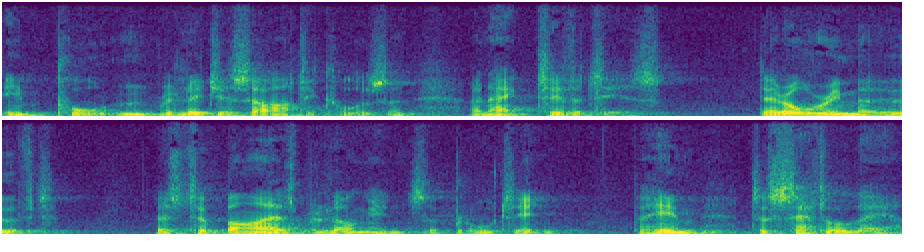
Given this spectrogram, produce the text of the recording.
important religious articles and, and activities. They're all removed as Tobiah's belongings are brought in for him to settle there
